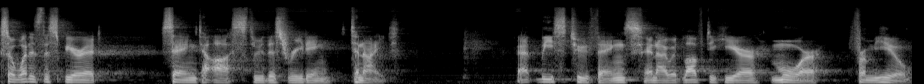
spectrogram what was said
So, what is the Spirit saying to us through this reading tonight? At least two things, and I would love to hear more from you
